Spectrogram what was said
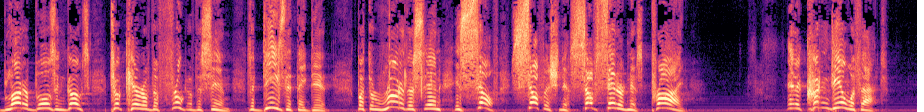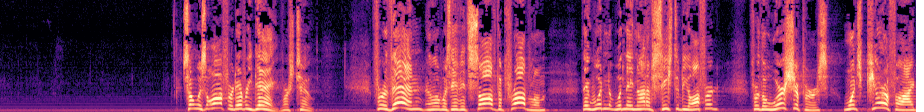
blood of bulls and goats took care of the fruit of the sin, the deeds that they did. But the root of the sin is self, selfishness, self centeredness, pride. And it couldn't deal with that. So it was offered every day, verse 2. For then, in other words, if it solved the problem, they wouldn't, wouldn't they not have ceased to be offered? For the worshippers, once purified,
